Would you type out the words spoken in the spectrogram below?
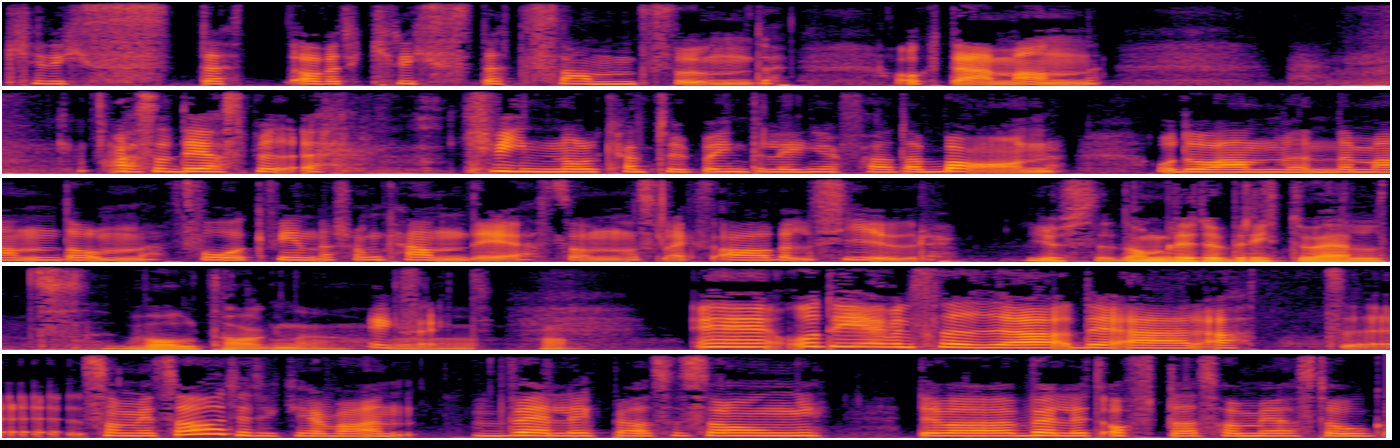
kristet, av ett kristet samfund. Och där man Alltså spe- kvinnor kan typ inte längre föda barn. Och då använder man de få kvinnor som kan det som någon slags avelsdjur. Just det, de blir typ rituellt våldtagna. Exakt. Och, ja. Eh, och det jag vill säga det är att eh, som jag sa att jag tycker det var en väldigt bra säsong. Det var väldigt ofta som jag stod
